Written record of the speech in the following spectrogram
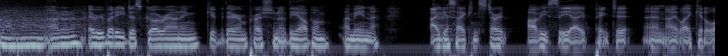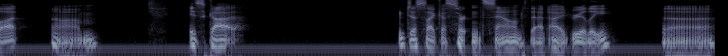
Uh, I don't know. Everybody just go around and give their impression of the album. I mean, I guess I can start. Obviously, I picked it and I like it a lot. Um, it's got just like a certain sound that I really uh,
